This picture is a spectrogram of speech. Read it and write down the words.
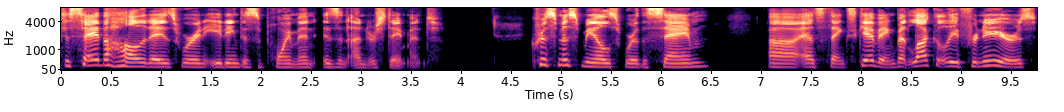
To say the holidays were an eating disappointment is an understatement. Christmas meals were the same uh, as Thanksgiving, but luckily for New Year's,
